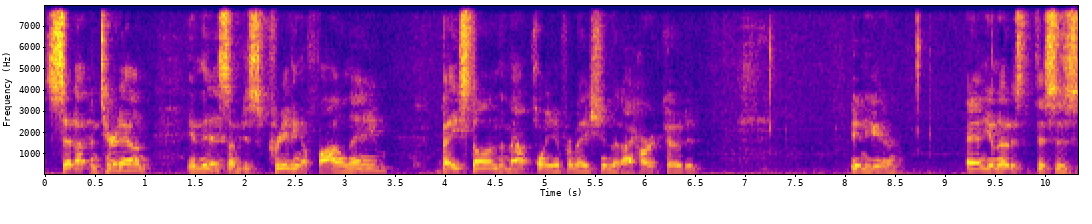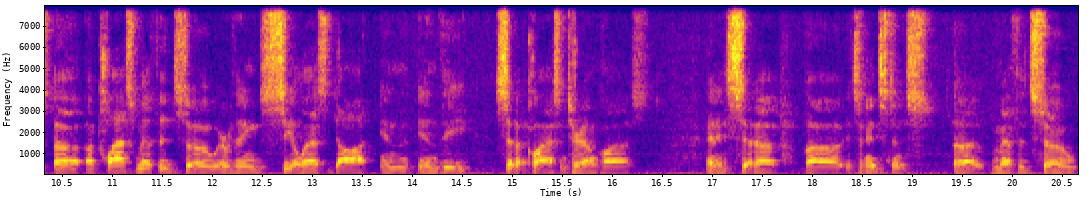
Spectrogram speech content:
Setup and teardown. In this, I'm just creating a file name based on the mount point information that I hard coded in here. And you'll notice that this is a, a class method, so everything's CLS dot in, in the setup class and teardown class. And in setup, uh, it's an instance uh, method, so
